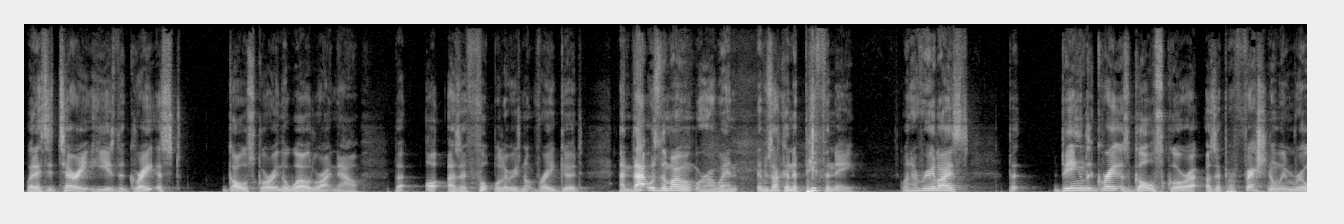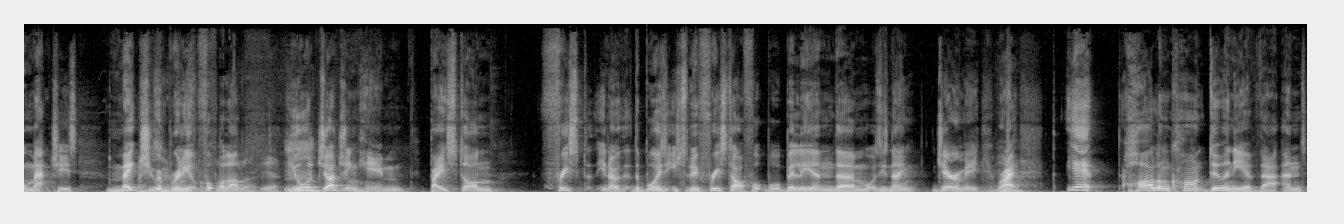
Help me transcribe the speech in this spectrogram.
Where they said, Terry, he is the greatest goal scorer in the world right now, but uh, as a footballer, he's not very good. And that was the moment where I went, it was like an epiphany when I realised, but being the greatest goal scorer as a professional in real matches makes you a brilliant footballer. yeah. Mm-hmm. You're judging him based on free, you know, the, the boys that used to do freestyle football, Billy and um, what was his name, Jeremy, mm-hmm. right? Yeah, Haaland can't do any of that, and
